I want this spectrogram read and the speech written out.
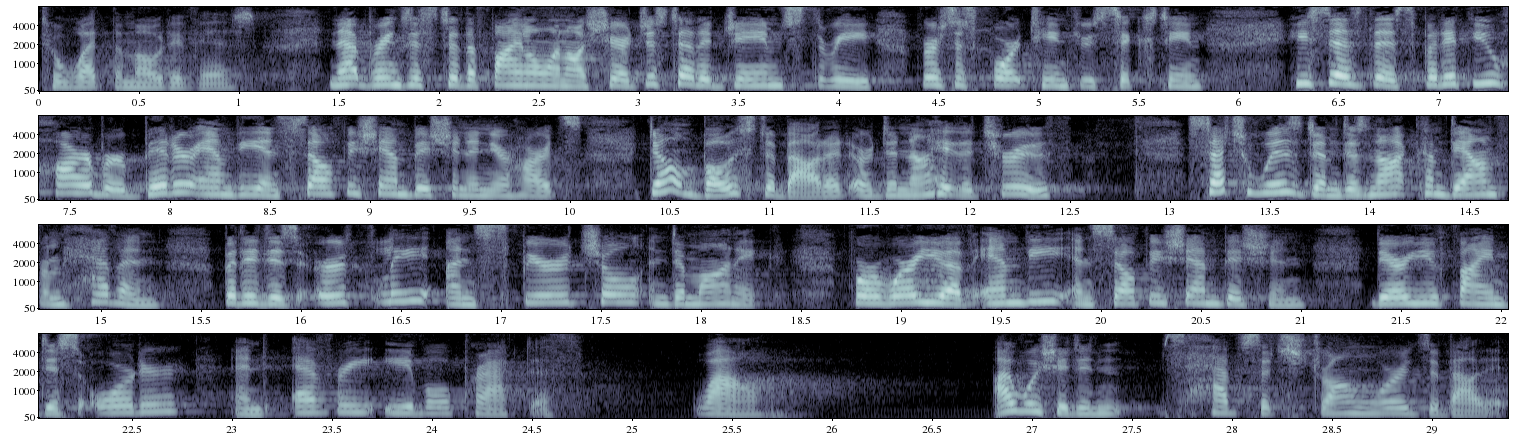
to what the motive is. And that brings us to the final one I'll share, just out of James 3, verses 14 through 16. He says this But if you harbor bitter envy and selfish ambition in your hearts, don't boast about it or deny the truth. Such wisdom does not come down from heaven, but it is earthly, unspiritual, and demonic. For where you have envy and selfish ambition, there you find disorder and every evil practice. Wow. I wish I didn't have such strong words about it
